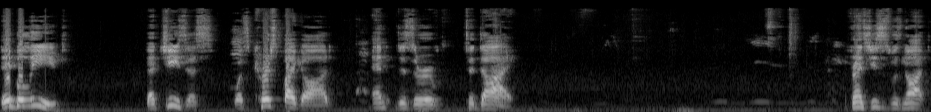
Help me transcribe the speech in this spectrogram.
They believed that Jesus was cursed by God and deserved to die. Friends, Jesus was not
